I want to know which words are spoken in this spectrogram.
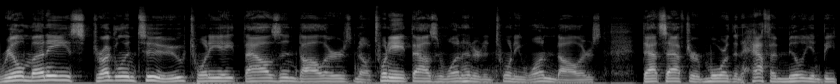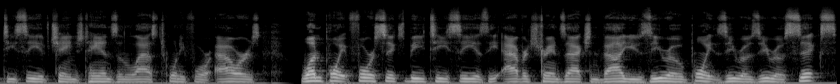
Real money struggling too, $28,000, no, $28,121. That's after more than half a million BTC have changed hands in the last 24 hours. 1.46 BTC is the average transaction value, 0.006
